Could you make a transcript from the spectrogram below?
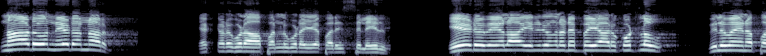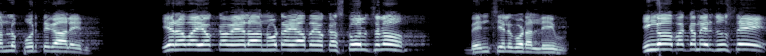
నాడు నేడు అన్నారు. ఎక్కడ కూడా ఆ పనులు కూడా ఏ పరిస్థితి లేదు. ఏడు వేల ఎనిమిది వందల డెబ్బై ఆరు కోట్లు విలువైన పనులు పూర్తి కాలేదు. ఇరవై ఒక్క వేల నూట యాభై ఒక్క స్కూల్స్లో బెంచీలు కూడా లేవు. ఇంకో పక్క మీరు చూస్తే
